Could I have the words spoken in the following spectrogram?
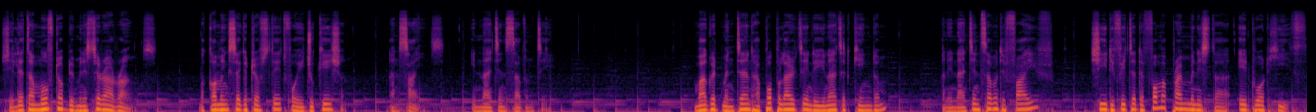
She later moved up the ministerial ranks, becoming Secretary of State for Education and Science in 1970. Margaret maintained her popularity in the United Kingdom, and in 1975, she defeated the former Prime Minister Edward Heath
